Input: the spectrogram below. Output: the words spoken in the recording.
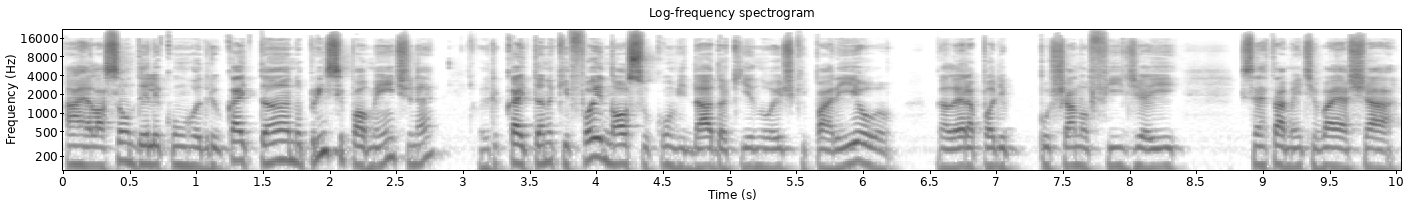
a relação dele com o Rodrigo Caetano, principalmente, né? Rodrigo Caetano, que foi nosso convidado aqui no Eixo que Pariu. A galera pode puxar no feed aí, certamente vai achar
